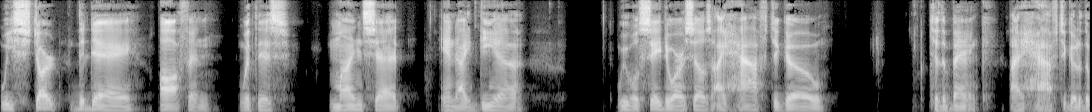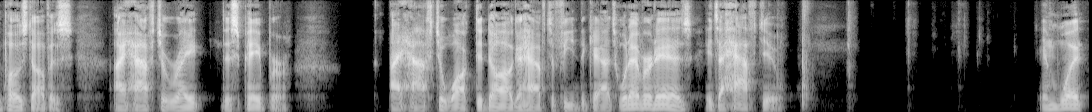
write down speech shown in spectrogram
We start the day often with this mindset and idea, we will say to ourselves, I have to go to the bank. I have to go to the post office. I have to write this paper. I have to walk the dog. I have to feed the cats. Whatever it is, it's a have to. And what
